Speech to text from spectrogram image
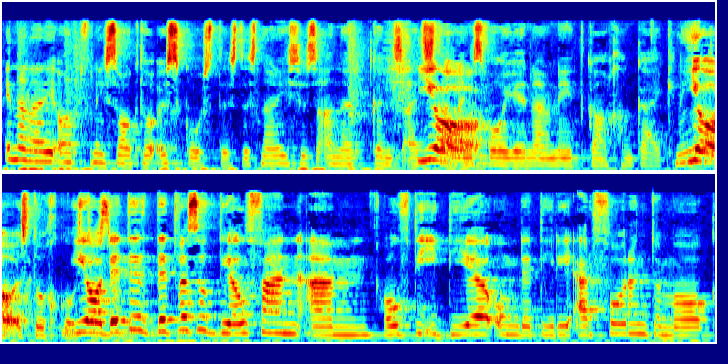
En dan uit die aard van die saak, daar is kostes. Dis nou nie soos ander kunsuitstallings Ja. waar jy nou net kan gaan kyk nie. Ja, daar is tog kostes. Ja, dit is dit was ook deel van um half die idee om dit hierdie ervaring te maak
